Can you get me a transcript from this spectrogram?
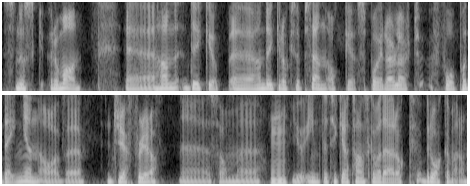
snuskroman. Eh, han dyker upp. Eh, han dyker också upp sen och, eh, spoiler alert, får på dängen av eh, Jeffrey då. Eh, som eh, Mm. ju inte tycker att han ska vara där och bråka med dem.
